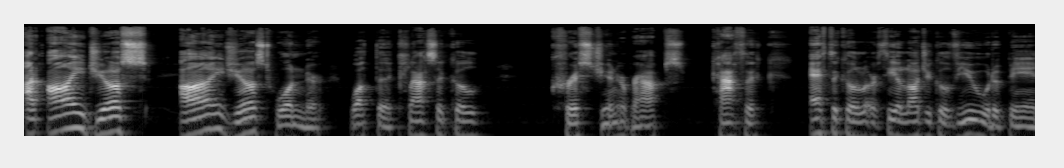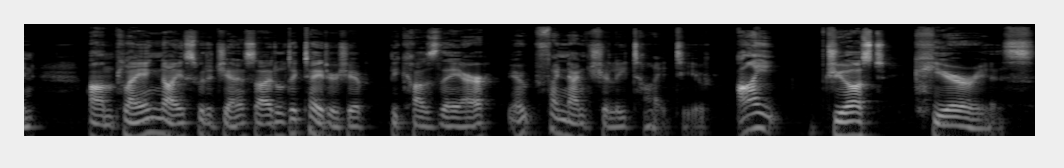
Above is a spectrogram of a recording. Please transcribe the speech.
I just, I just wonder what the classical Christian or perhaps Catholic ethical or theological view would have been on playing nice with a genocidal dictatorship because they are, you know, financially tied to you. I just curious.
